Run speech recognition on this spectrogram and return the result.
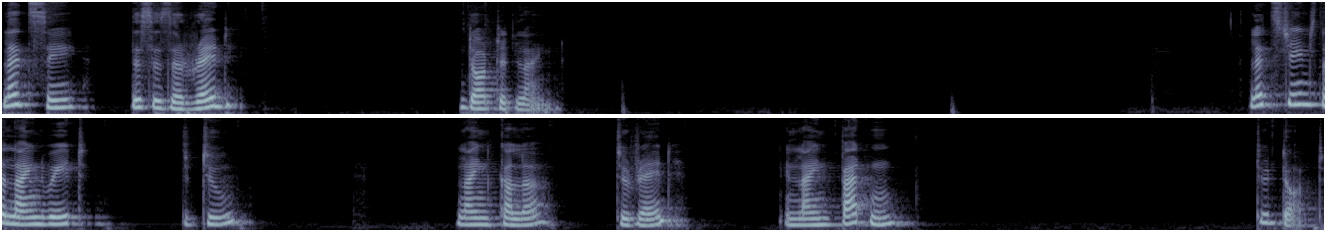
Let's say this is a red dotted line. Let's change the line weight to 2, line color to red, and line pattern to dot.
